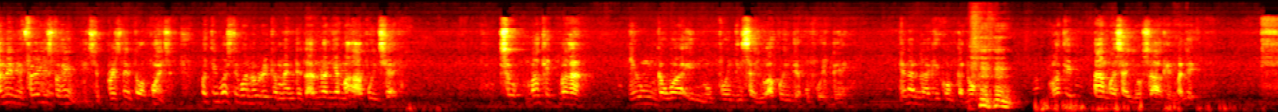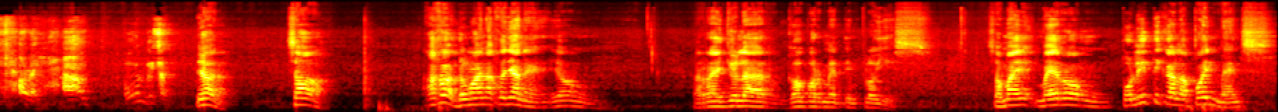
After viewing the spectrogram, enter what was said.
I mean, in fairness to him, it's the president who appoints. But he was the one who recommended, ano na niya ma-appoint siya. So, bakit ba yung gawain mo pwede sa'yo, ako hindi ako pwede? Yan ang lagi kong tanong. bakit tama sa'yo, sa akin mali? Alright, um, all this... Yan. So, ako, dumaan ako niyan eh, yung regular government employees. So, may mayroong political appointments,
